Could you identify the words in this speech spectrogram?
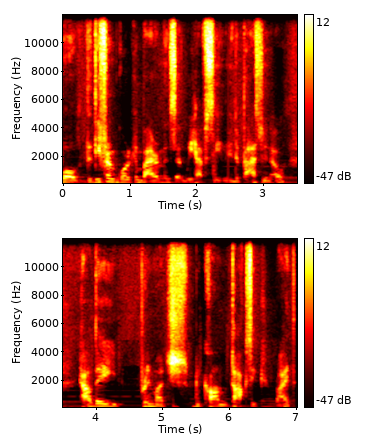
well the different work environments that we have seen in the past you know how they pretty much become toxic right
